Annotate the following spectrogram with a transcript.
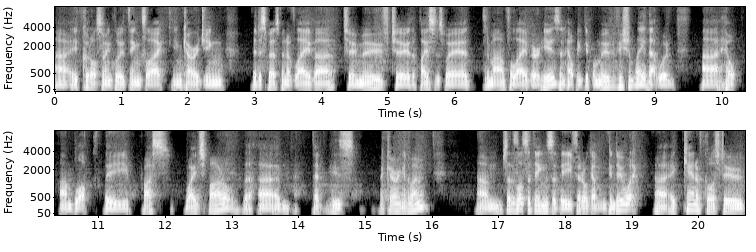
Uh, it could also include things like encouraging the disbursement of labour to move to the places where the demand for labour is and helping people move efficiently. That would uh, help unblock the price wage spiral that, uh, that is occurring at the moment. Um, so there's lots of things that the federal government can do. What it, uh, it, can, of course, do,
